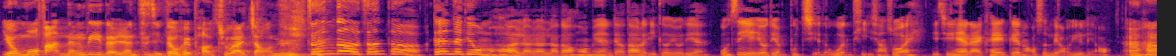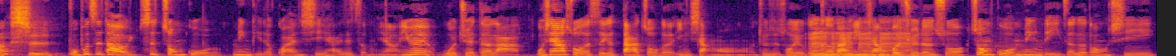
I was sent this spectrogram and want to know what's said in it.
有魔法能力的人自己都会跑出来找你，真的真的。但是那天我们后来聊聊聊到后面，聊到了一个有点我自己也有点不解的问题，想说，哎，你今天也来可以跟老师聊一聊。嗯哼，是，我不知道是中国命理的关系还是怎么样，因为我觉得啦，我现在要说的是一个大众的印象哦，就。就是说，有个刻板印象，会觉得说中国命理这个东西，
